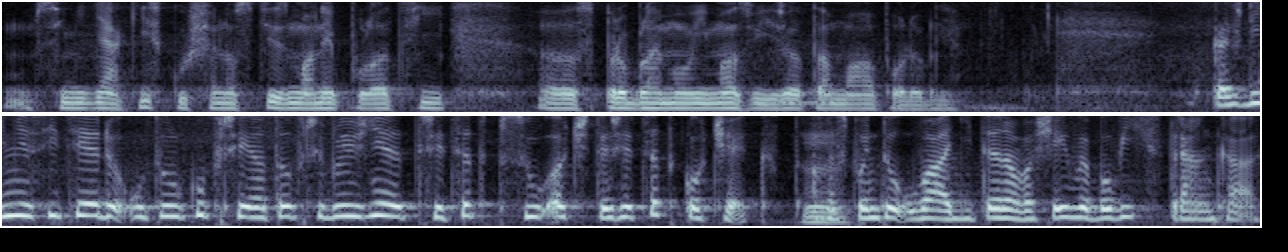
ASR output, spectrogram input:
Musí mít nějaké zkušenosti s manipulací eh, s problémovými zvířatama a podobně. Každý měsíc je do útulku přijato přibližně 30 psů a 40 koček. Hmm. Alespoň to uvádíte na vašich webových stránkách.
